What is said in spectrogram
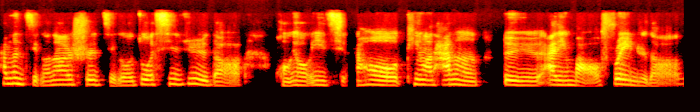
他们几个呢是几个做戏剧的朋友一起，然后听了他们对于爱丁堡 Fringe 的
